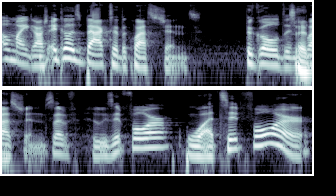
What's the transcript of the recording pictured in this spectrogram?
oh my gosh, it goes back to the questions, the golden Said. questions of who's it for? What's it for?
